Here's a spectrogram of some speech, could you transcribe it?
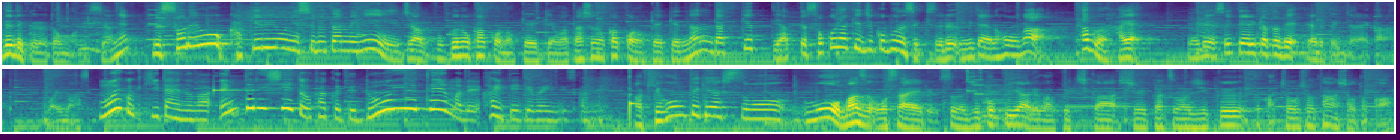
出てくると思うんですよね。でそれを書けるようにするためにじゃあ僕の過去の経験私の過去の経験なんだっけってやってそこだけ自己分析するみたいな方が多分早い。のでそういったやり方でやるといいんじゃないかなと。思います。もう一個聞きたいのがエントリーシートを書くってどういうテーマで書いていけばいいんですかね？あ基本的な質問をまず押さえる。その自己 PR 学知化就活の軸とか長所短所とか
